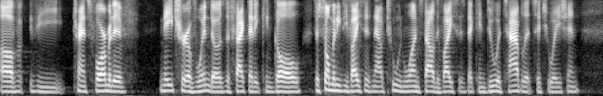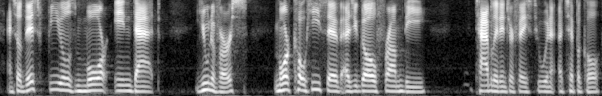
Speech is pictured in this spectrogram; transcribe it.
of the transformative nature of Windows, the fact that it can go, there's so many devices now, two in one style devices that can do a tablet situation. And so this feels more in that universe, more cohesive as you go from the tablet interface to an, a typical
